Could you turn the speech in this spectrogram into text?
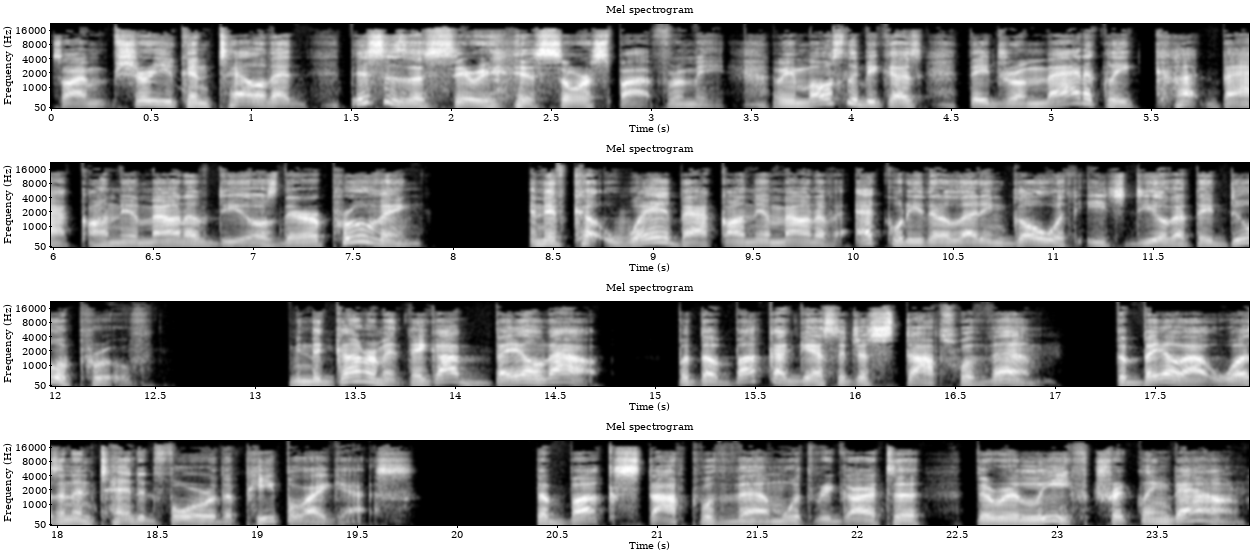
So I'm sure you can tell that this is a serious sore spot for me. I mean, mostly because they dramatically cut back on the amount of deals they're approving. And they've cut way back on the amount of equity they're letting go with each deal that they do approve. I mean, the government, they got bailed out, but the buck, I guess, it just stops with them. The bailout wasn't intended for the people, I guess. The buck stopped with them with regard to the relief trickling down.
